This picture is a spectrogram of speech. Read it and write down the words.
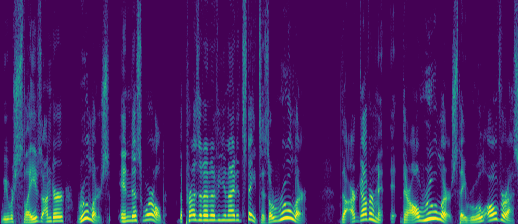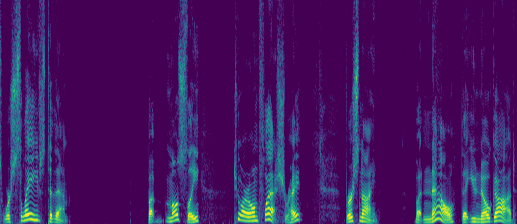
We were slaves under rulers in this world, The President of the United States is a ruler. The, our government, they're all rulers. They rule over us. We're slaves to them. But mostly to our own flesh, right? Verse 9 But now that you know God,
